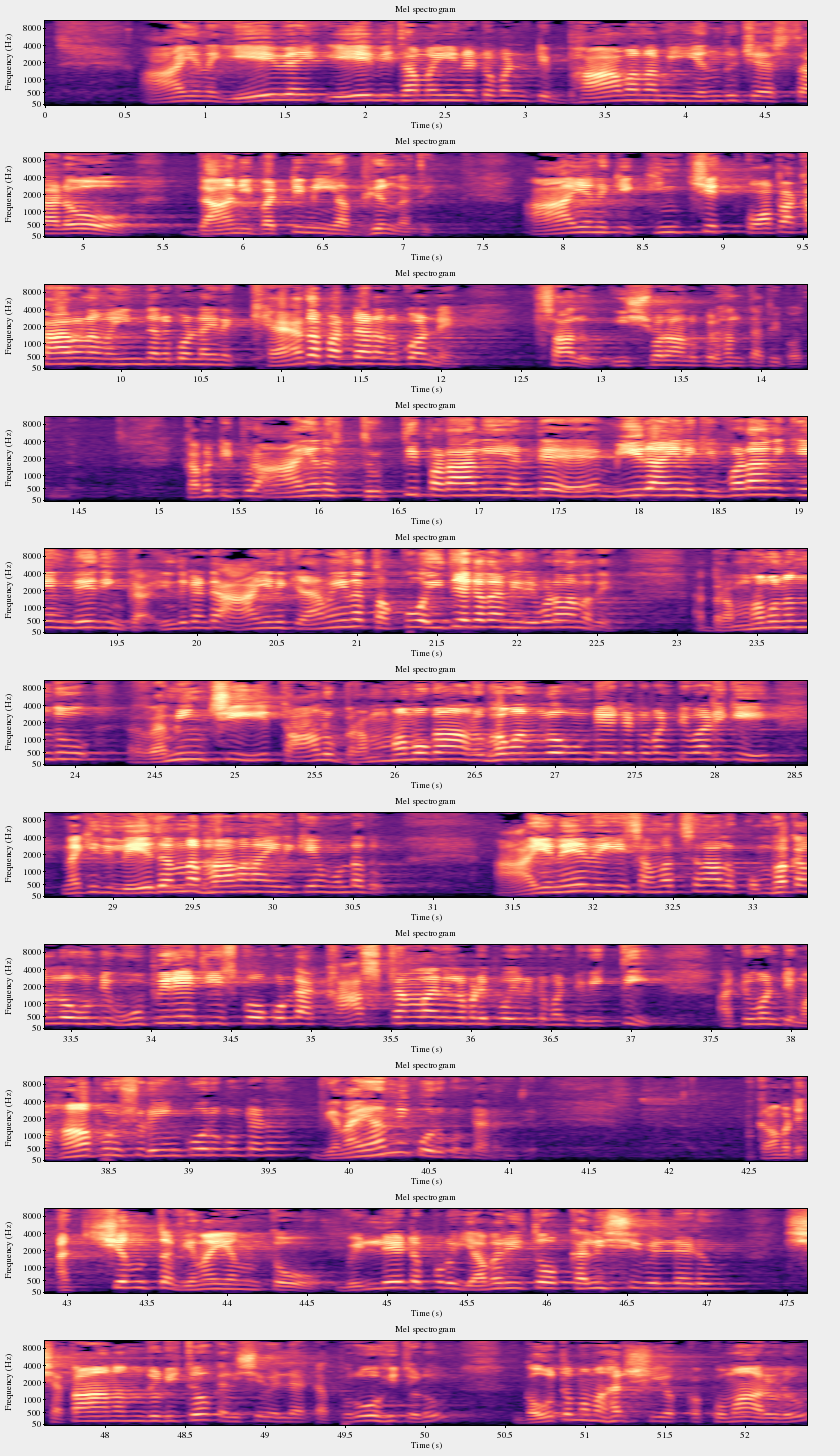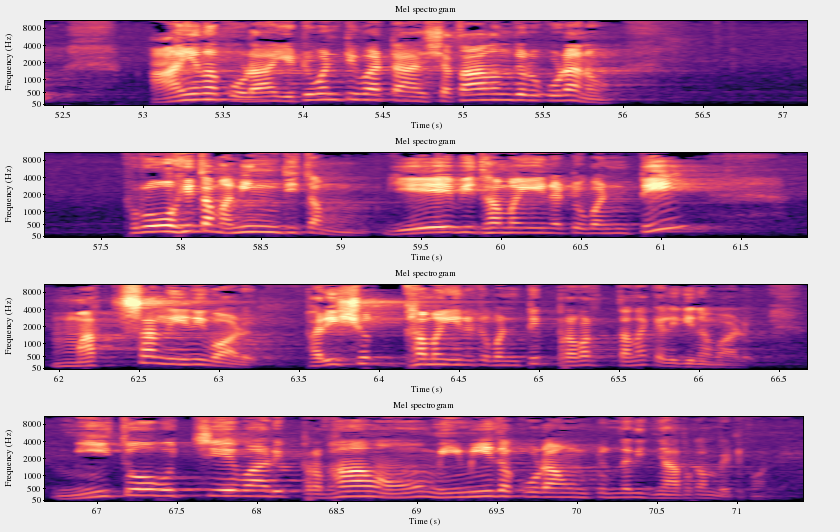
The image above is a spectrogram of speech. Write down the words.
ఆయన ఏ ఏ విధమైనటువంటి భావన మీ ఎందు చేస్తాడో దాన్ని బట్టి మీ అభ్యున్నతి. ఆయనకి కించిత్ కోపకారణమైందనుకోండి ఆయన ఖేదపడ్డాడు అనుకోండి చాలు ఈశ్వరానుగ్రహం తప్పిపోతుంది. కాబట్టి ఇప్పుడు ఆయన తృప్తి పడాలి అంటే మీరు ఆయనకి ఇవ్వడానికి ఏం లేదు ఇంకా. ఎందుకంటే ఆయనకి ఏమైనా తక్కువ అయితే కదా మీరు ఇవ్వడం అన్నది. బ్రహ్మమునందు రమించి తాను బ్రహ్మముగా అనుభవంలో ఉండేటటువంటి వాడికి నాకు ఇది లేదన్న భావన ఆయనకేం ఉండదు. ఆయనే వెయ్యి సంవత్సరాలు కుంభకంలో ఉండి ఊపిరే తీసుకోకుండా కాష్టంలా నిలబడిపోయినటువంటి వ్యక్తి అటువంటి మహాపురుషుడు ఏం కోరుకుంటాడు? వినయాన్ని కోరుకుంటాడు అంతే. కాబట్టి అత్యంత వినయంతో వెళ్ళేటప్పుడు ఎవరితో కలిసి వెళ్ళాడు? శతానందుడితో కలిసి వెళ్ళాట. పురోహితుడు గౌతమ మహర్షి యొక్క కుమారుడు ఆయన కూడా ఎటువంటి వాట శతానందుడు కూడాను పురోహితం అనిందితం ఏ విధమైనటువంటి మచ్చ లేనివాడు పరిశుద్ధమైనటువంటి ప్రవర్తన కలిగినవాడు. మీతో వచ్చేవాడి ప్రభావం మీ మీద కూడా ఉంటుందని జ్ఞాపకం పెట్టుకోండి.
